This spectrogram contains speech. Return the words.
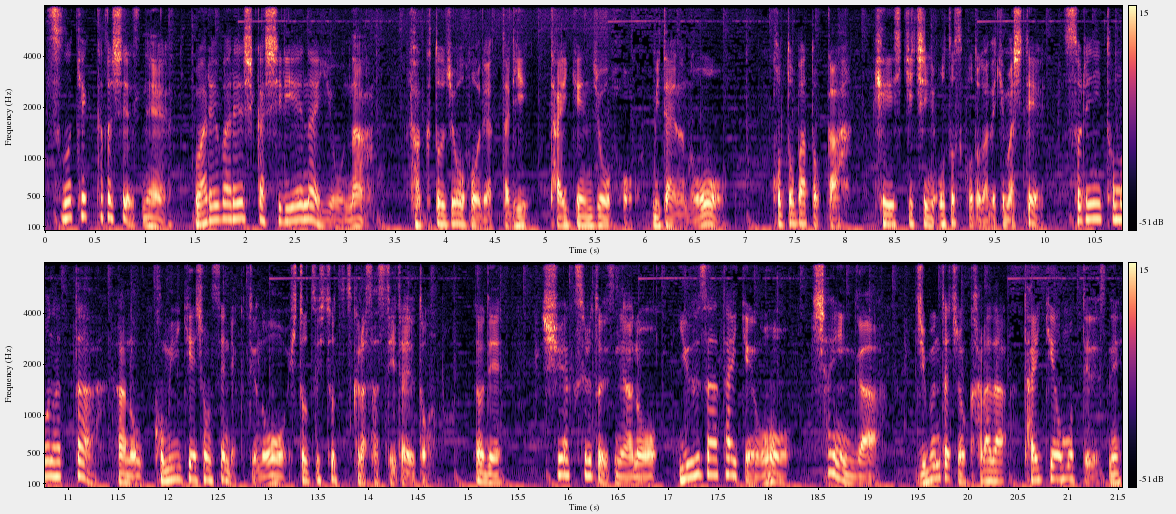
その結果としてですね我々しか知り得ないようなファクト情報であったり体験情報みたいなのを言葉とか形式値に落とすことができましてそれに伴ったあのコミュニケーション戦略っていうのを一つ一つ作らさせていただいると。なので集約するとですねあのユーザー体験を社員が自分たちの体体験を持ってですね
